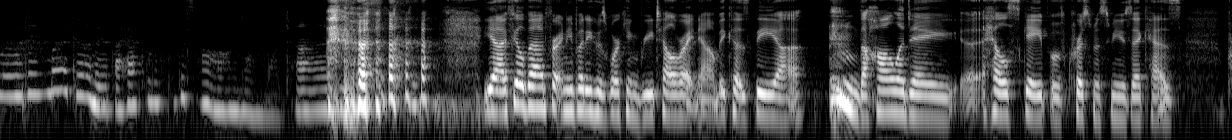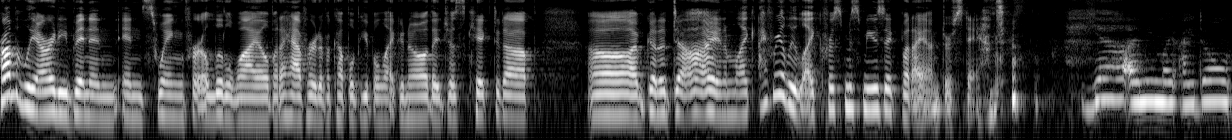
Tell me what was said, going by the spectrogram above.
loading my gun if I have to listen to the song one more time. Yeah, I feel bad for anybody who's working retail right now because the uh, the holiday uh, hellscape of Christmas music has probably already been in, in swing for a little while. But I have heard of a couple people like, no, they just kicked it up. Oh, I'm gonna die, and I'm like, I really like Christmas music, but I understand. Yeah, I mean, like I don't,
